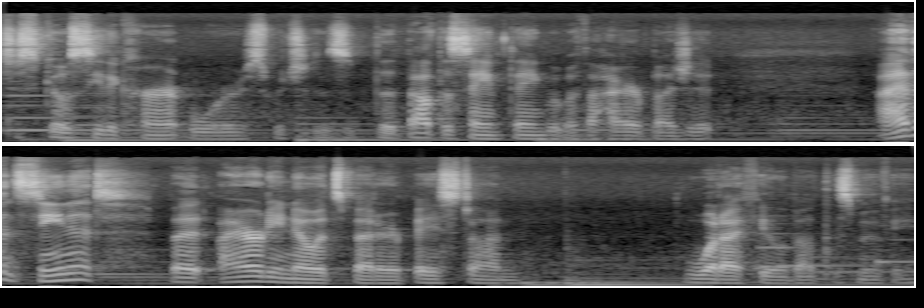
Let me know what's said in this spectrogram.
just go see the current Wars, which is about the same thing but with a higher budget. I haven't seen it, but I already know it's better based on what I feel about this movie.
